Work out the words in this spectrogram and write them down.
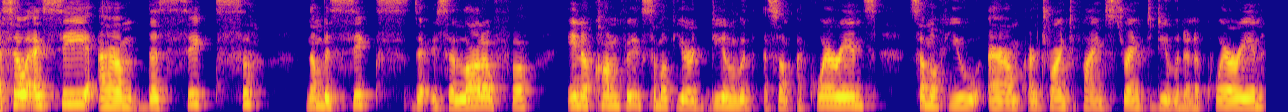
so I see um the six, number six, there is a lot of uh, inner conflict. Some of you are dealing with some Aquarians. Some of you um, are trying to find strength to deal with an Aquarian.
